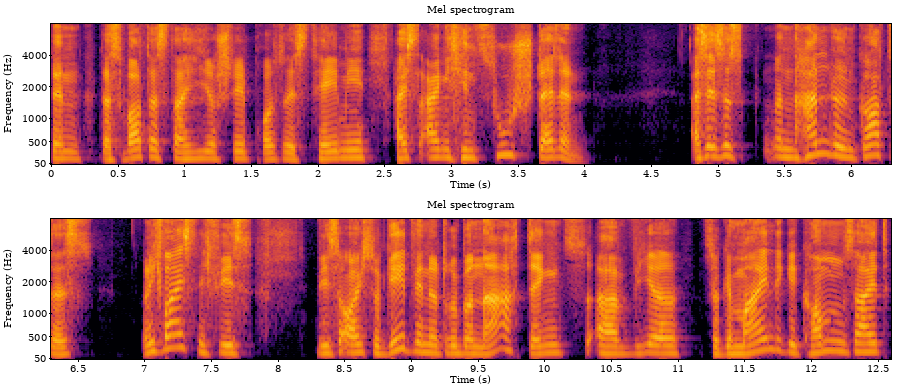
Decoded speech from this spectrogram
denn das Wort, das da hier steht, Protestemi, heißt eigentlich hinzustellen. Also es ist ein Handeln Gottes. Und ich weiß nicht, wie es, wie es euch so geht, wenn ihr darüber nachdenkt, äh, wie ihr zur Gemeinde gekommen seid,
